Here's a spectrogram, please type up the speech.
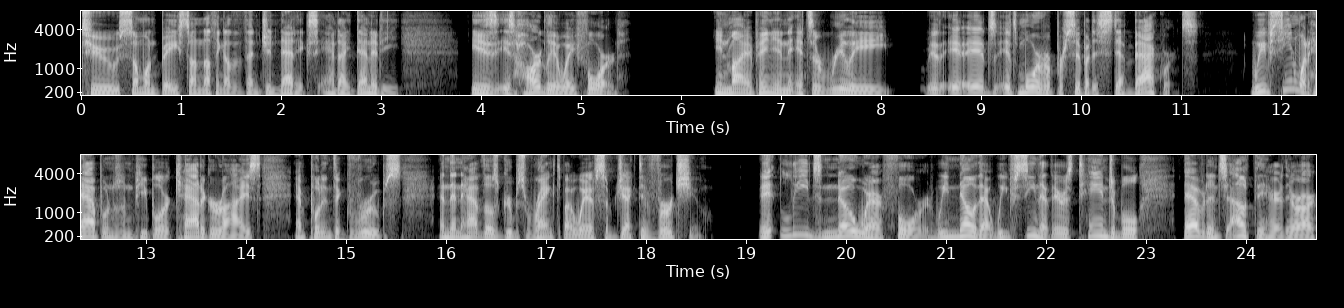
to someone based on nothing other than genetics and identity is is hardly a way forward. In my opinion, it's a really it, it's it's more of a precipitous step backwards. We've seen what happens when people are categorized and put into groups and then have those groups ranked by way of subjective virtue. It leads nowhere forward. We know that. We've seen that. There is tangible evidence out there. There are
